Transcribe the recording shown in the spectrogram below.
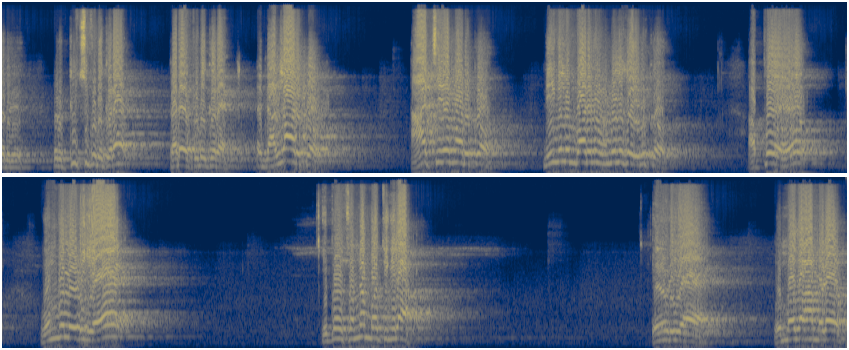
ஒரு ஒரு டிச்சு கொடுக்குறேன் பெற கொடுக்குறேன். நல்லா இருக்கும். ஆச்சரியமா இருக்கும். நீங்களும் பாருங்க உங்களுக்கு இருக்கும். அப்போ உங்களுடைய இப்ப சொன்ன பாத்தீங்களா? என்னுடைய ஒன்பதாம் இடம்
